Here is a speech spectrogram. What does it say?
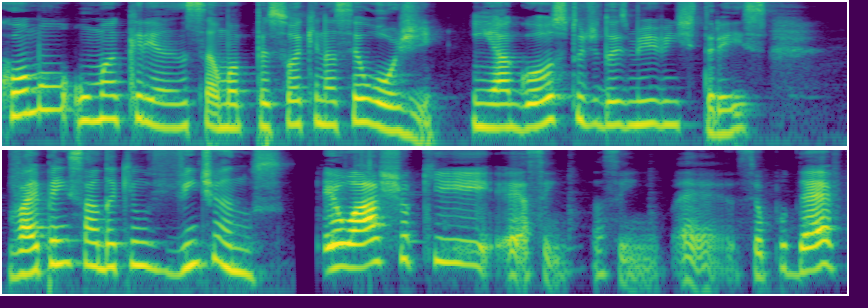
como uma criança, uma pessoa que nasceu hoje, em agosto de 2023, vai pensar daqui uns 20 anos. Eu acho que, é, assim, assim é, se eu puder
